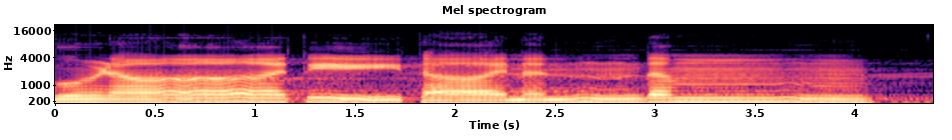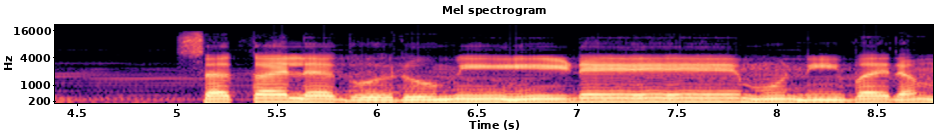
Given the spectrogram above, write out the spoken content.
गुणातीतानन्दं सकलगुरुमीडे मुनिवरं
